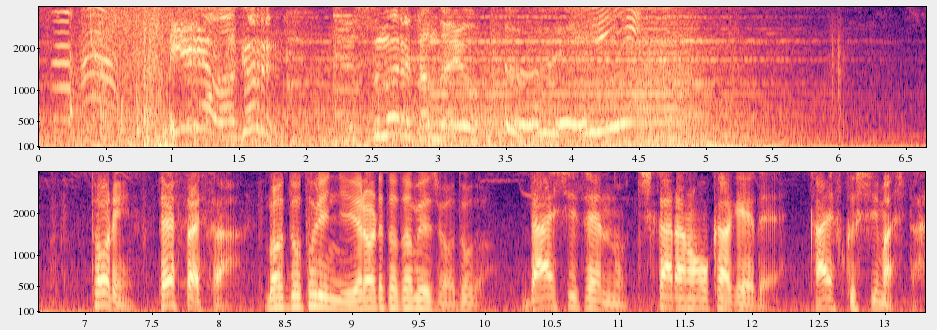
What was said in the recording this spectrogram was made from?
す。いやわかる。盗まれたんだよ。トリンテッサイさん。マッドトリンにやられたダメージはどうだ？大自然の力のおかげで回復しました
